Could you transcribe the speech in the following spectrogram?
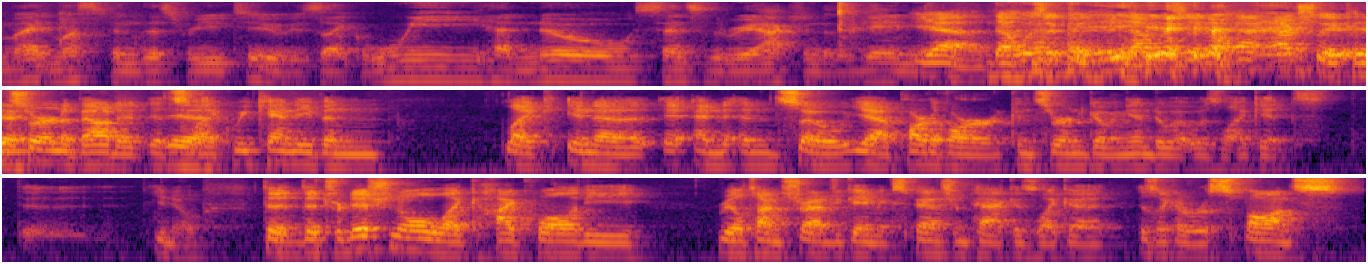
might must have been this for you too, is like we had no sense of the reaction to the game. Yet. Yeah, that was a that was a, actually a concern about it. It's Yeah. like we can't even like in a and and so yeah, part of our concern going into it was like it's uh, you know the the traditional like high quality real time strategy game expansion pack is like a is like a response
